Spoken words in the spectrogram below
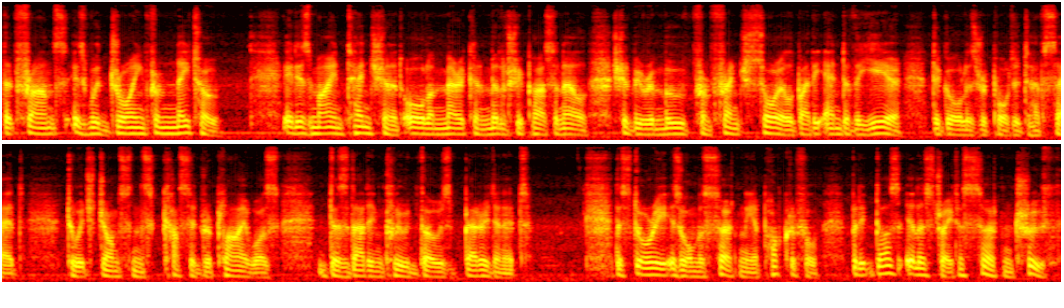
that France is withdrawing from NATO. It is my intention that all American military personnel should be removed from French soil by the end of the year, de Gaulle is reported to have said, to which Johnson's cussed reply was, Does that include those buried in it? The story is almost certainly apocryphal, but it does illustrate a certain truth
